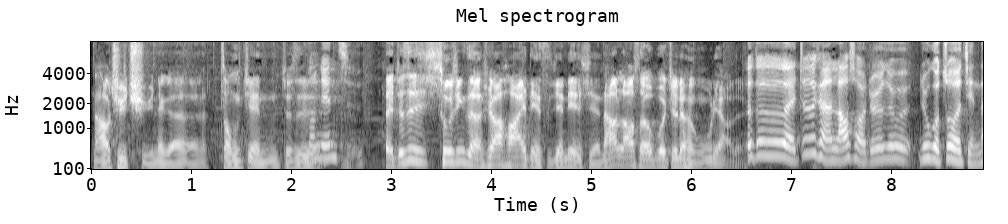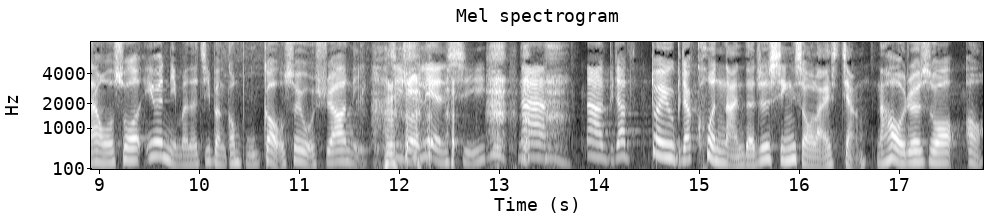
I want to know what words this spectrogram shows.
然后去取那个中间就是中间值。对，就是初心者需要花一点时间练习，然后老手又不会觉得很无聊的。对对对对，就是可能老手就是如果做的简单，我说因为你们的基本功不够，所以我需要你继续练习。那那比较对于比较困难的，就是新手来讲，然后我就会说哦。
